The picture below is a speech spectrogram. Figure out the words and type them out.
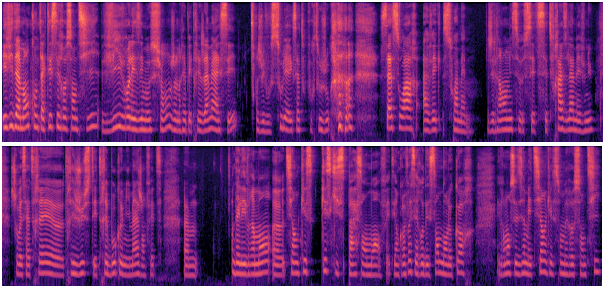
Évidemment, contacter ses ressentis, vivre les émotions, je ne répéterai jamais assez, je vais vous saouler avec ça tout pour toujours, s'asseoir avec soi-même. J'ai vraiment mis cette, phrase-là m'est venue. Je trouvais ça très, euh, très juste et très beau comme image en fait. Euh, d'aller vraiment, euh, tiens, qu'est-ce, qu'est-ce qui se passe en moi en fait? Et encore une fois, c'est redescendre dans le corps et vraiment se dire, mais tiens, quels sont mes ressentis?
